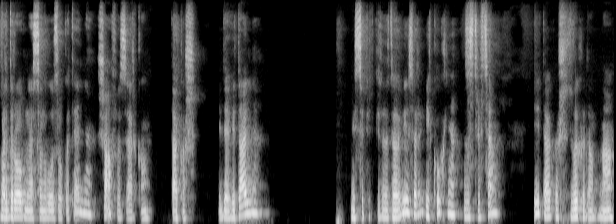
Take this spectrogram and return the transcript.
Гардеробна, санвузол, котельня, шафа з зеркалом. Також іде вітальня, місце під, телевізор і кухня з острівцем, і також з виходом на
